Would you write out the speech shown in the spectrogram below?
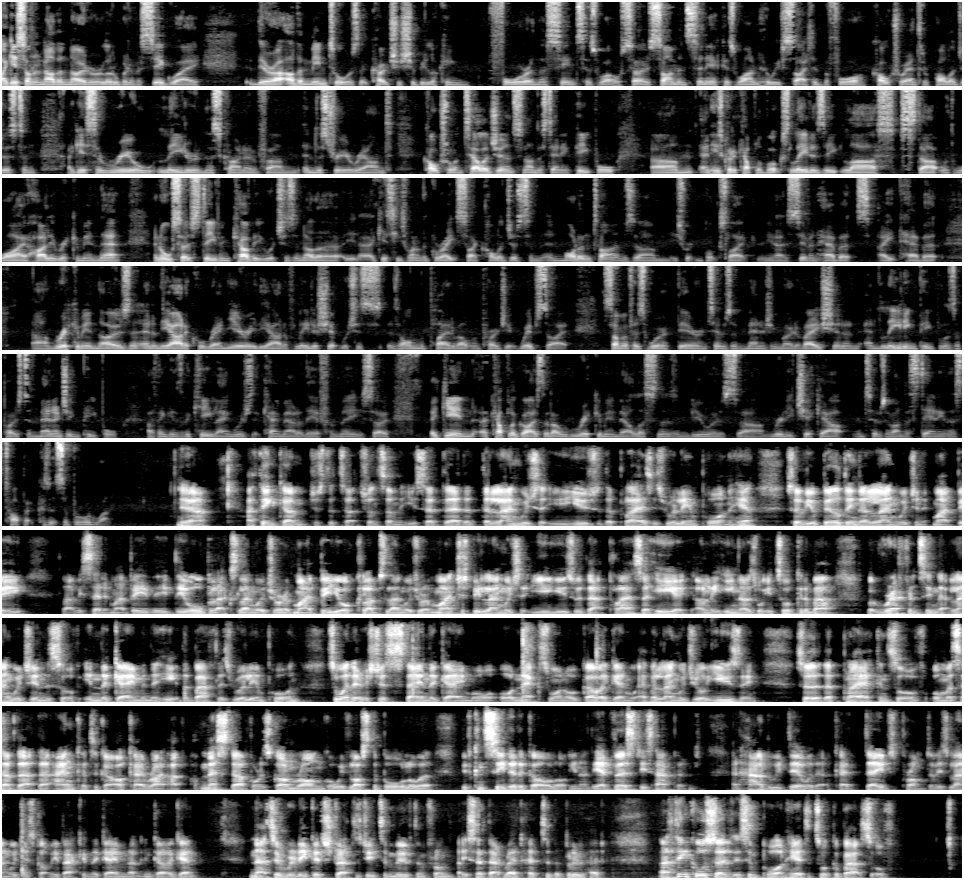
I guess, on another note or a little bit of a segue there are other mentors that coaches should be looking for in this sense as well. So Simon Sinek is one who we've cited before, cultural anthropologist, and I guess a real leader in this kind of um, industry around cultural intelligence and understanding people. Um, and he's got a couple of books, Leaders Eat Last, Start with Why, highly recommend that. And also Stephen Covey, which is another, you know, I guess he's one of the great psychologists in, in modern times. Um, he's written books like, you know, Seven Habits, Eighth Habit, um, recommend those. And in the article, Ranieri, The Art of Leadership, which is, is on the Player Development Project website, some of his work there in terms of managing motivation and, and leading people as opposed to managing people, I think is the key language that came out of there for me. So, again, a couple of guys that I would recommend our listeners and viewers um, really check out in terms of understanding this topic because it's a broad one. Yeah, I think um, just to touch on something you said there, that the language that you use with the players is really important here. So if you're building a language, and it might be like we said, it might be the, the All Blacks language, or it might be your club's language, or it might just be language that you use with that player, so he only he knows what you're talking about. But referencing that language in the sort of in the game, in the heat of the battle, is really important. So whether it's just stay in the game, or or next one, or go again, whatever language you're using, so that the player can sort of almost have that that anchor to go, okay, right, I've, I've messed up, or it's gone wrong, or we've lost the ball, or we've conceded a goal, or you know the adversity's happened, and how do we deal with it? Okay, Dave's prompt of his language has got me back in the game, and I can go again. And that's a really good strategy to move them from, like you said, that red head to the blue head. I think also it's important here to talk about sort of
